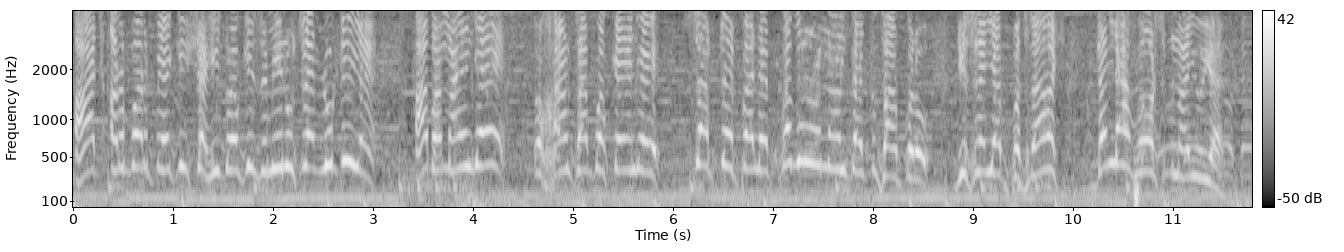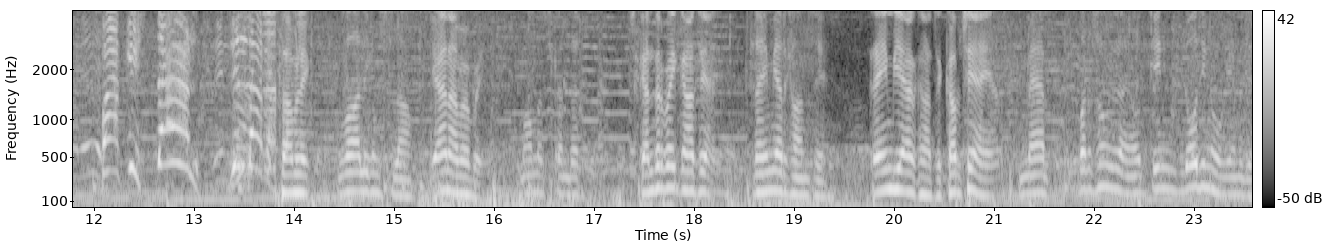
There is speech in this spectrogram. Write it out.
آج ارب روپے کی شہیدوں کی زمین اس نے لوٹی ہے۔ اب ہم آئیں گے تو خان صاحب کو کہیں گے سب سے پہلے فضل الرحمان کا احتساب کرو جس نے یہ بدلاش ڈنڈا فورس بنائی ہوئی ہے۔ پاکستان زندہ السلام علیکم۔ وعلیکم السلام۔ کیا نام ہے بھائی؟ محمد سکندر۔ سکندر بھائی کہاں سے آئے؟ ہیں رحیم یار خان سے۔ رحیم یار خان سے۔ کب سے آئے ہیں میں پرسوں سے آیا ہوں تین دو دن ہو گئے مجھے۔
